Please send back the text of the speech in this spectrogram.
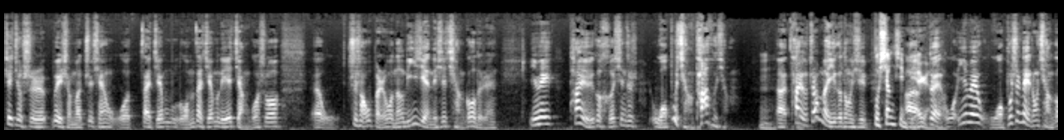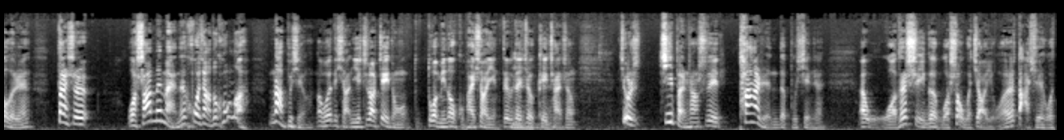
这就是为什么之前我在节目我们在节目里也讲过说，呃，至少我本人我能理解那些抢购的人，因为他有一个核心就是我不抢他会抢。嗯啊，他有这么一个东西，不相信别人、啊。对我，因为我不是那种抢购的人，但是我啥没买，那货架都空了，那不行。那我得想，你知道这种多米诺骨牌效应，对不对？就可以产生，就是基本上是对他人的不信任。啊，我的是一个，我受过教育，我是大学，我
